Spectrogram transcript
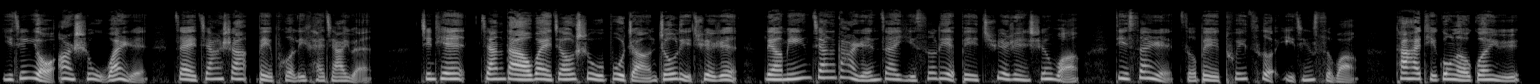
已经有二十五万人在加沙被迫离开家园。今天，加拿大外交事务部长周里确认，两名加拿大人在以色列被确认身亡，第三人则被推测已经死亡。他还提供了关于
